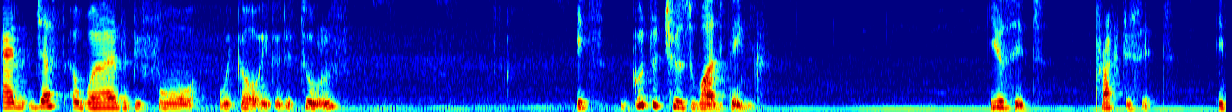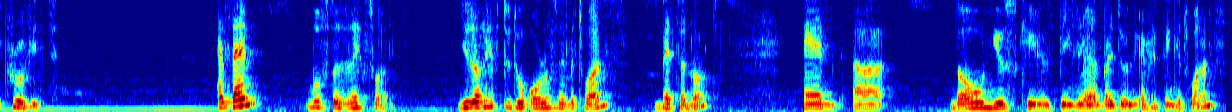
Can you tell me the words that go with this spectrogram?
And just a word before we go into the tools it's good to choose one thing, use it, practice it, improve it, and then move to the next one. You don't have to do all of them at once, better not. And uh, no new skills being learned by doing everything at once.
